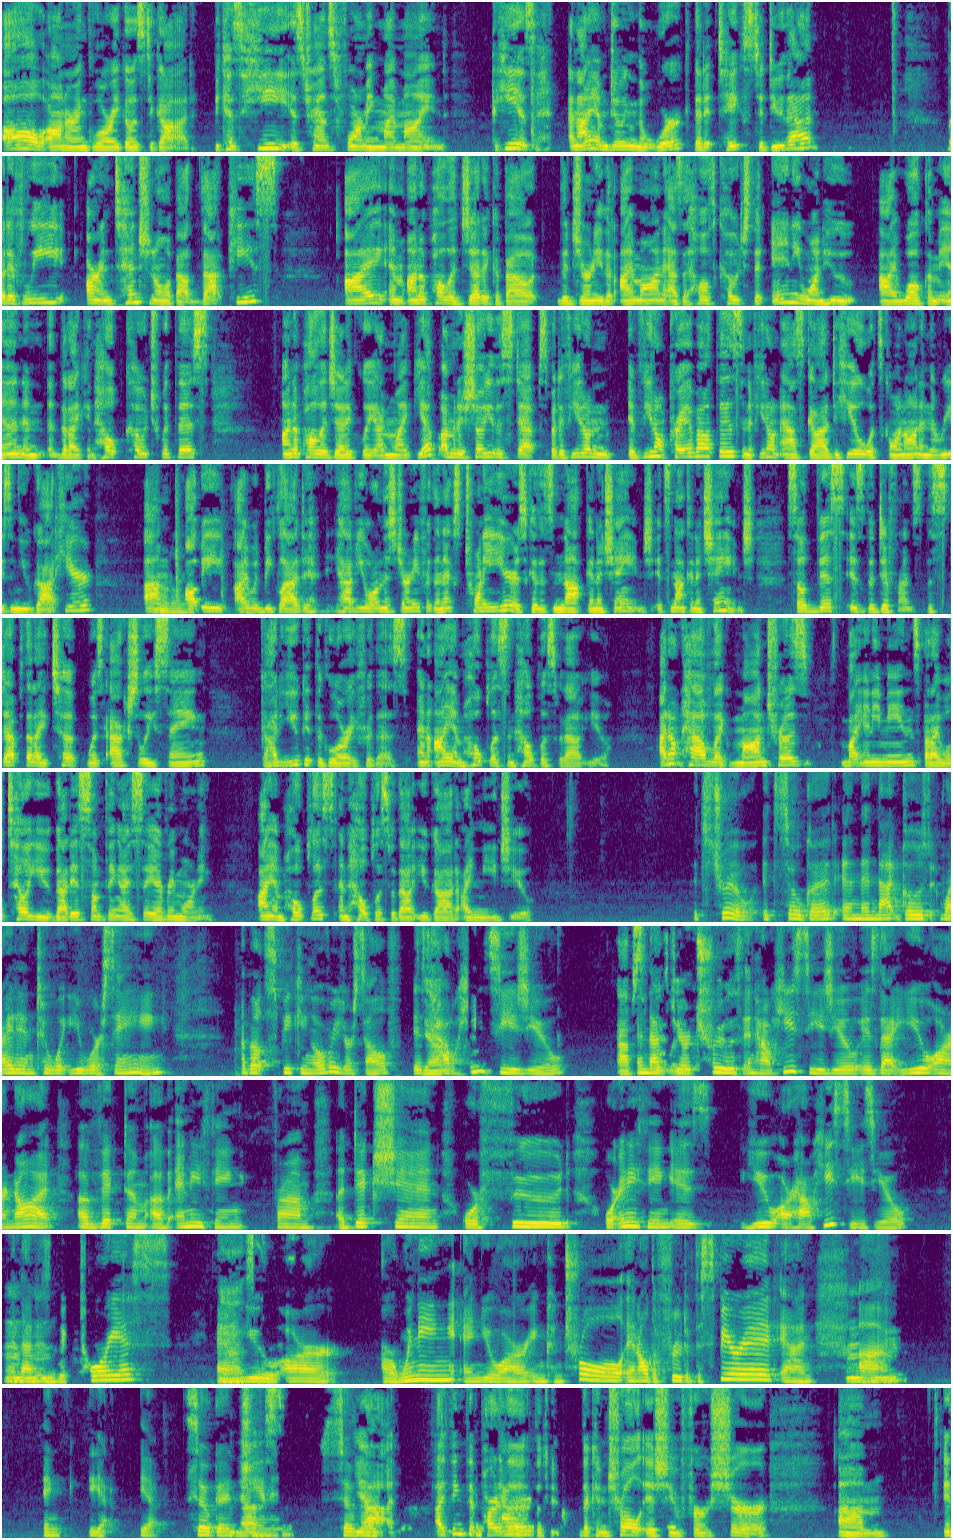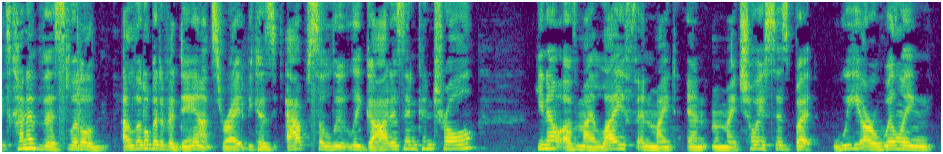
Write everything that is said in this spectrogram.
all honor and glory goes to God because He is transforming my mind. He is, and I am doing the work that it takes to do that. But if we are intentional about that piece, I am unapologetic about the journey that I'm on as a health coach, that anyone who I welcome in and that I can help coach with this, unapologetically, I'm like, yep, I'm going to show you the steps. But if you don't, if you don't pray about this and if you don't ask God to heal what's going on and the reason you got here, um, totally. I'll be, I would be glad to have you on this journey for the next 20 years because it's not going to change. It's not going to change. So this is the difference. The step that I took was actually saying, God, you get the glory for this. And I am hopeless and helpless without you. I don't have like mantras by any means, but I will tell you that is something I say every morning. I am hopeless and helpless without you, God. I need you. It's true. It's so good. And then that goes right into what you were saying about speaking over yourself is yeah. how he sees you. Absolutely. And that's your truth and how he sees you is that you are not a victim of anything from addiction or food or anything is you are how he sees you mm-hmm. and that is mm-hmm. victorious and yes. you are are winning and you are in control and all the fruit of the spirit and mm-hmm. um and yeah yeah so good yes. shannon so yeah, good. I think that part of the, the, the control issue for sure. Um, it's kind of this little a little bit of a dance, right? Because absolutely God is in control, you know, of my life and my and my choices, but we are willing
